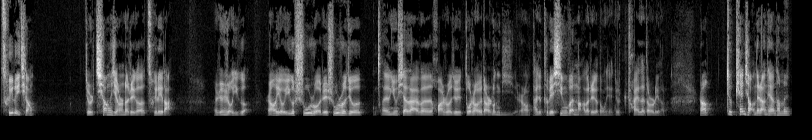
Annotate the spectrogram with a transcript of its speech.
催泪枪，就是枪型的这个催泪弹，人手一个。然后有一个叔叔，这叔叔就呃用现在的话说就多少有点愣逼，然后他就特别兴奋拿到这个东西就揣在兜里头了，然后。就偏巧那两天他们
